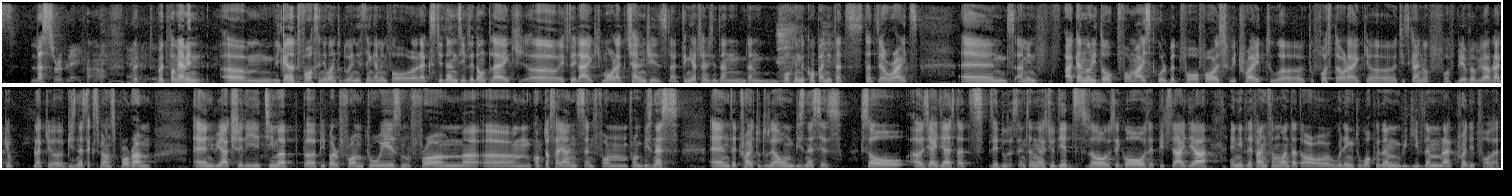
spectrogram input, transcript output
last replay. but but for me, I mean, um, you cannot force anyone to do anything. I mean, for like students, if they don't like, uh, if they like more like challenges, like technical challenges than than working in the company, that's that's their right. And I mean, I can only talk for my school, but for for us, we try to uh, to foster like uh, this kind of, of behavior. We have like a like a business experience program and we actually team up uh, people from tourism, from uh, um, computer science, and from, from business, and they try to do their own businesses. So uh, the idea is that they do the same thing as you did. So they go, they pitch the idea, and if they find someone that are willing to work with them, we give them like credit for that.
